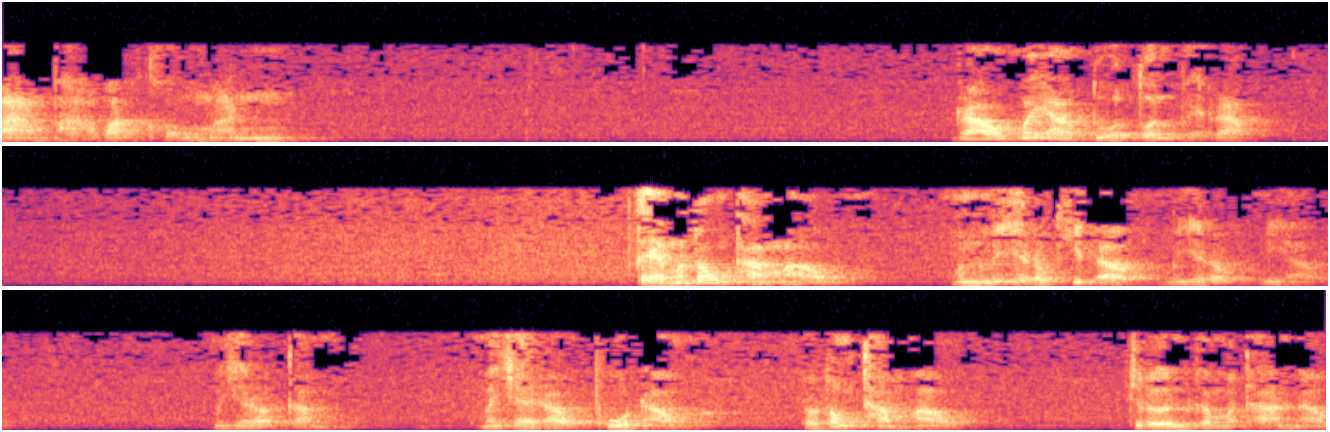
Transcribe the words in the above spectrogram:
ตามภาวะของมันเราไม่เอาตัวตนไปรับ แต่มันต้องทำเอา มันไม่ใช่เราคิดเอา ไม่ใช่เราเนี่เอา ไม่ใช่เราทำไม่ใช่เราพูดเอา เราต้องทำเอา เจริญกรรมฐานเอา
